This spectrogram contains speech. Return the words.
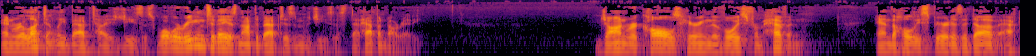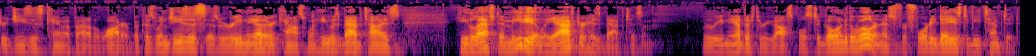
and reluctantly baptized Jesus. What we're reading today is not the baptism of Jesus, that happened already. John recalls hearing the voice from heaven and the Holy Spirit as a dove after Jesus came up out of the water. Because when Jesus, as we read in the other accounts, when he was baptized, he left immediately after his baptism. We read in the other three Gospels to go into the wilderness for 40 days to be tempted.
